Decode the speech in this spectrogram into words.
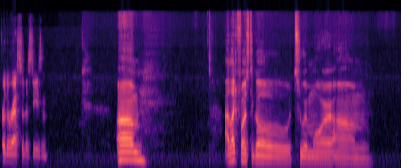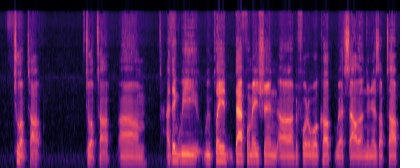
for the rest of the season? Um I like for us to go to a more um, two up top, two up top. Um, I think we we played that formation uh, before the World Cup. We had Salah and Nunez up top,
